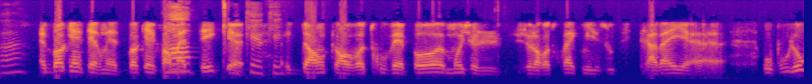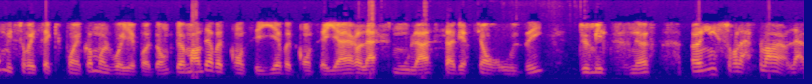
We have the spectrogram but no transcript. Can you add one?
Ah. Bug Internet, bug informatique. Ah, donc, on retrouvait pas. Moi, je, je le retrouvais avec mes outils de travail au boulot, mais sur SAQ.com, on le voyait pas. Donc, demandez à votre conseiller, à votre conseillère, la Smoula, sa version rosée, 2019. Un nez sur la fleur. La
